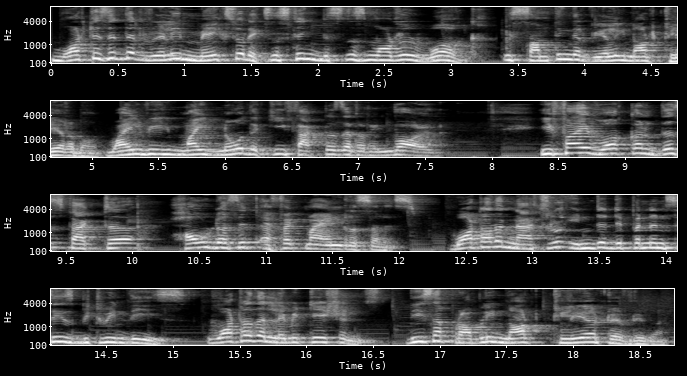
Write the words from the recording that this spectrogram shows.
what is it that really makes your existing business model work is something that really not clear about. While we might know the key factors that are involved, if I work on this factor, how does it affect my end results? What are the natural interdependencies between these? What are the limitations? These are probably not clear to everyone.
